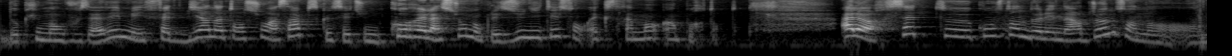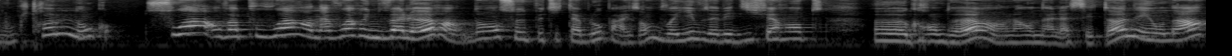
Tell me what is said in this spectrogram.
document que vous avez, mais faites bien attention à ça parce que c'est une corrélation, donc les unités sont extrêmement importantes. Alors, cette euh, constante de Lennard-Jones en, en, donc, soit on va pouvoir en avoir une valeur dans ce petit tableau, par exemple. Vous voyez, vous avez différentes euh, grandeurs. Là, on a l'acétone et on a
